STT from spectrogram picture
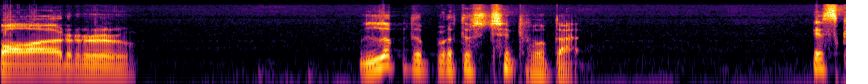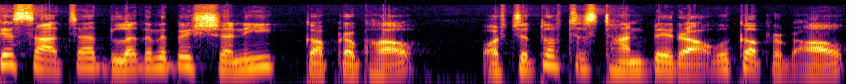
और लब्ध प्रतिष्ठित होता है। इसके साथ साथ लग्न पे शनि का प्रभाव और चतुर्थ स्थान पे राहु का प्रभाव।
